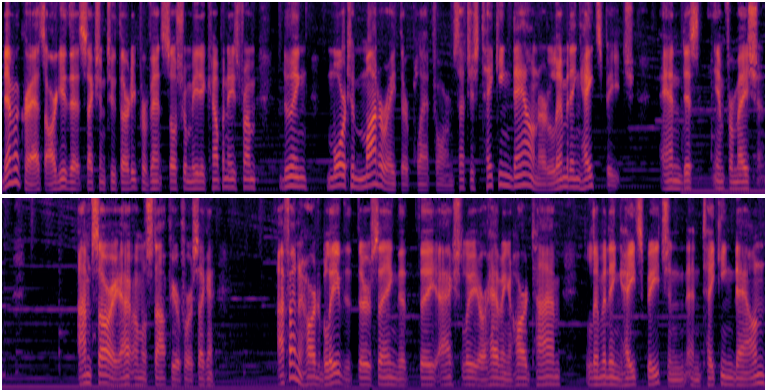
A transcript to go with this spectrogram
Democrats argue that Section 230 prevents social media companies from doing more to moderate their platforms, such as taking down or limiting hate speech and disinformation. I'm sorry, I, I'm going to stop here for a second. I find it hard to believe that they're saying that they actually are having a hard time limiting hate speech and, and taking down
